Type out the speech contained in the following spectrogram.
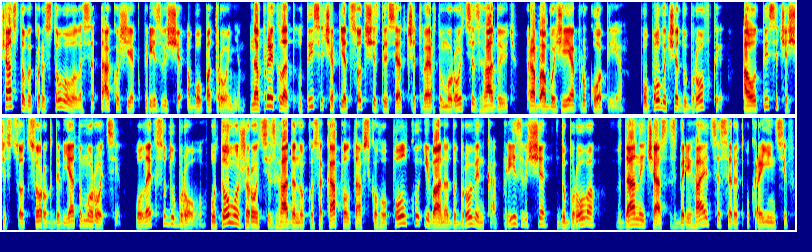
часто використовувалося також як прізвище або патронім. Наприклад, у 1564 році згадують раба Божія Прокопія, Поповича Дубровки, а у 1649 році Олексу Дуброву. У тому ж році згадано козака полтавського полку Івана Дубровінка, прізвище Дуброва в даний час зберігається серед українців,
